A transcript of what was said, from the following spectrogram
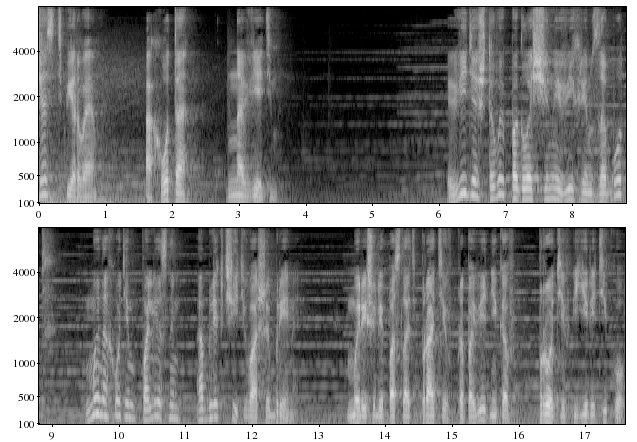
Часть первая. Охота на ведьм. Видя, что вы поглощены вихрем забот, мы находим полезным облегчить ваше бремя. Мы решили послать братьев-проповедников против еретиков.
